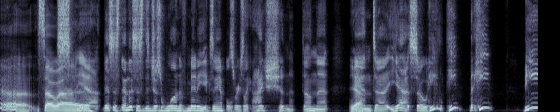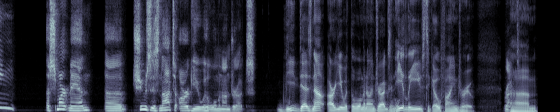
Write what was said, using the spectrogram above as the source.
Uh, so, uh, So, yeah, this is and this is the, just one of many examples where he's like, I shouldn't have done that. yeah, And uh, yeah, so he he but he being a smart man uh chooses not to argue with a woman on drugs. he does not argue with the woman on drugs, and he leaves to go find Drew. Right. Um,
